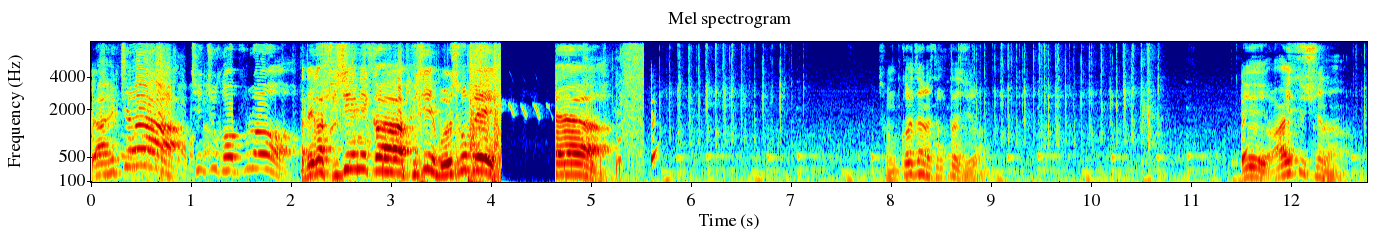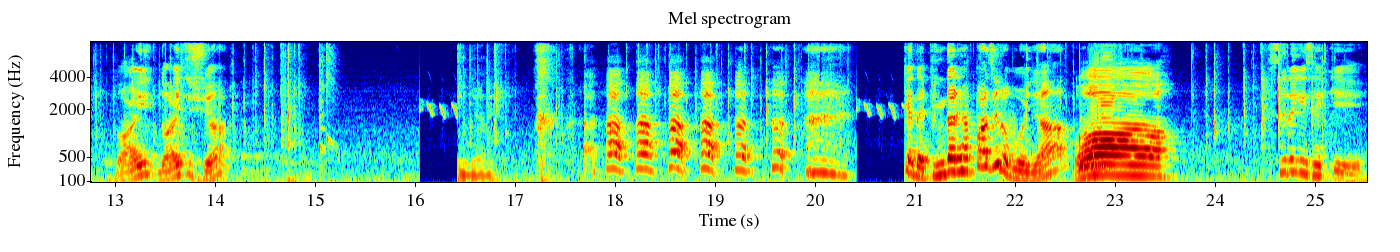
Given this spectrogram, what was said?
야 혜정아! 친추 거 풀어! 내가 BJ니까 BJ 뭘 섭외 야 전과자는 싹 다지요? 예 아이스 슈잖아. 너 아이 너 아이스 슈야? 인연 내 빙다리 핫바지로 보이냐? 와 쓰레기 새끼.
